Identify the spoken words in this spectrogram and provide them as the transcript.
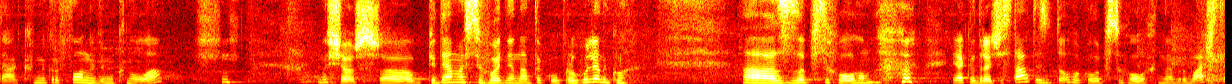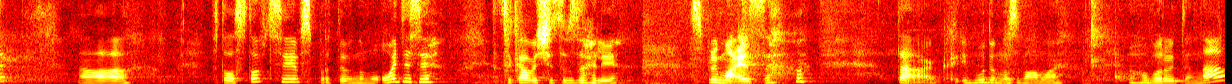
Так, мікрофон вімкнула. Ну що ж, е, підемо сьогодні на таку прогулянку е, з психологом. Як ви, до речі, ставитесь до того, коли психолог не в рубашці, а в толстовці, в спортивному одязі. Цікаво, чи це взагалі сприймається. Так, і будемо з вами говорити на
